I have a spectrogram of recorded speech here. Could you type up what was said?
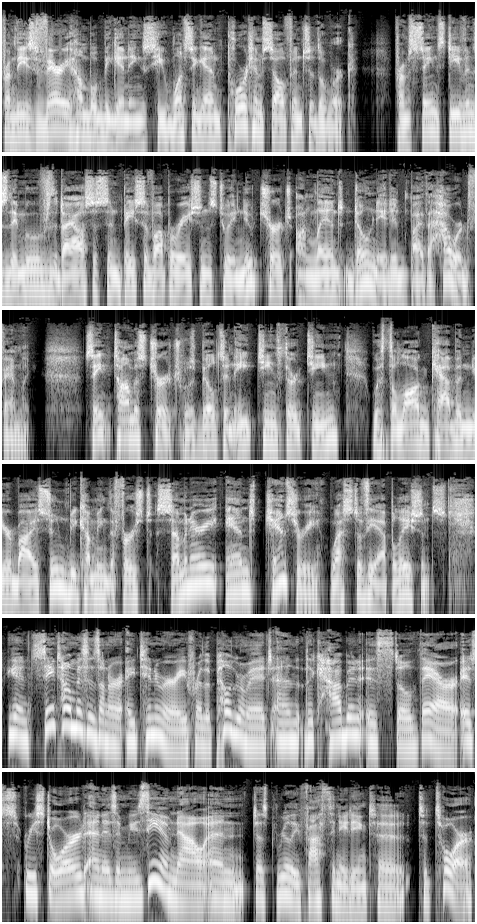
From these very humble beginnings, he once again poured himself into the work. From St. Stephen's, they moved the diocesan base of operations to a new church on land donated by the Howard family. St. Thomas Church was built in 1813, with the log cabin nearby soon becoming the first seminary and chancery west of the Appalachians. Again, St. Thomas is on our itinerary for the pilgrimage, and the cabin is still there. It's restored and is a museum now, and just really fascinating to, to tour.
